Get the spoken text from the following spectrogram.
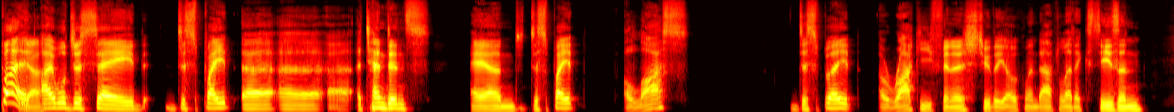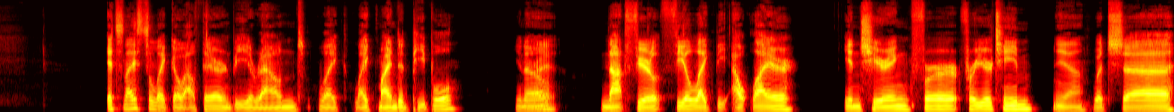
But Yeah. I will just say, despite uh, uh, uh, attendance and despite a loss, despite a rocky finish to the Oakland Athletics season, it's nice to like go out there and be around like like-minded people, you know, Right. not feel feel like the outlier in cheering for for your team, Yeah. which uh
